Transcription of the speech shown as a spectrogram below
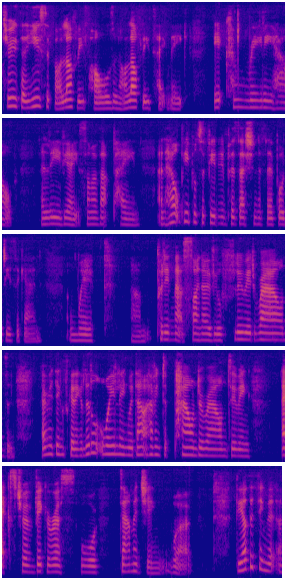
through the use of our lovely poles and our lovely technique, it can really help alleviate some of that pain and help people to feel in possession of their bodies again. And we're um, putting that synovial fluid round, and everything's getting a little oiling without having to pound around doing extra vigorous or damaging work. The other thing that uh,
